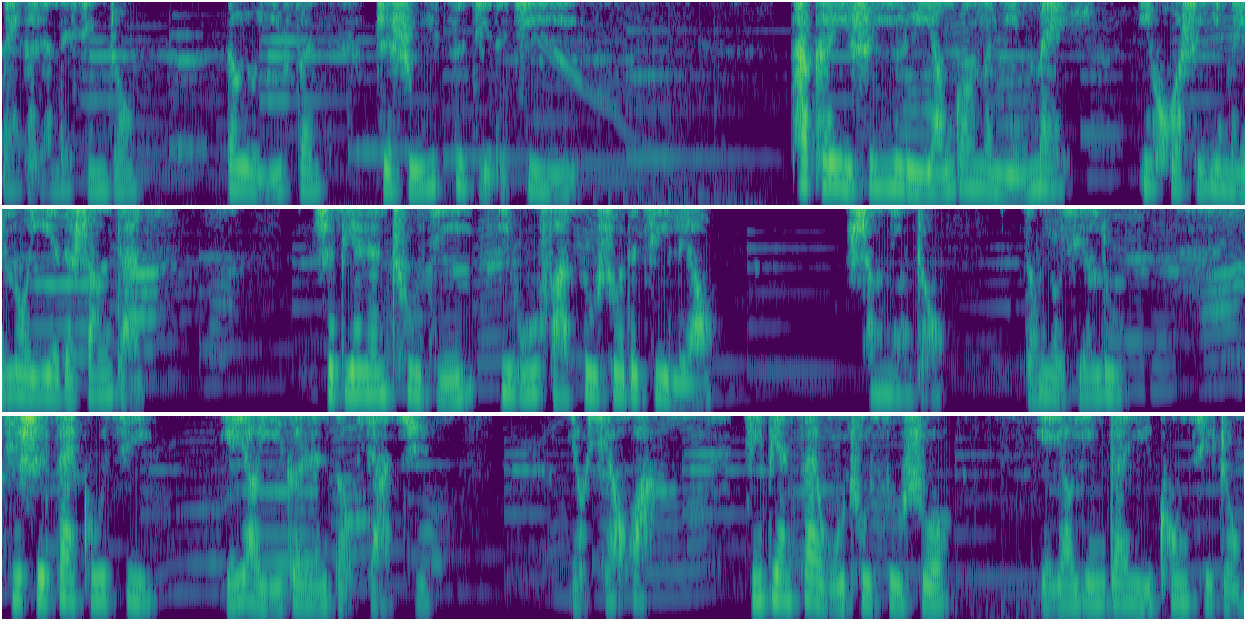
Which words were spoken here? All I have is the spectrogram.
每个人的心中都有一份只属于自己的记忆。它可以是一缕阳光的明媚，亦或是一枚落叶的伤感。是别人触及亦无法诉说的寂寥。生命中，总有些路，即使再孤寂，也要一个人走下去；有些话，即便再无处诉说，也要阴干于空气中，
